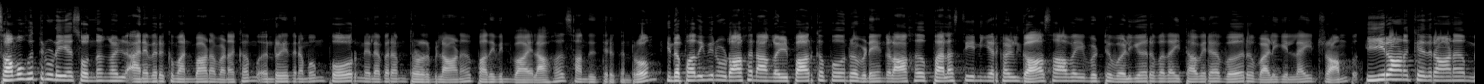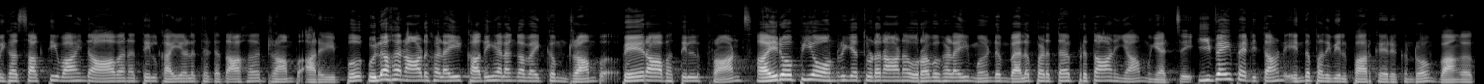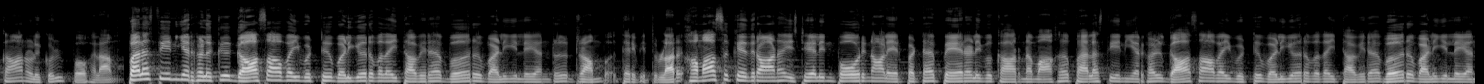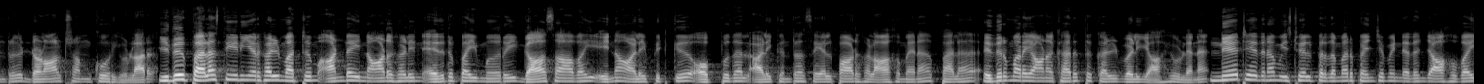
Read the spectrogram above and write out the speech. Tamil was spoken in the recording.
சமூகத்தினுடைய சொந்தங்கள் அனைவருக்கும் அன்பான வணக்கம். இன்றைய தினமும் போர் நிலவரம் தொடர்பிலான பதிவின் வாயிலாக சந்தித்திருக்கின்றோம். இந்த பதிவினூடாக நாங்கள் பார்க்க போன்ற விடயங்களாக பலஸ்தீனியர்கள் காசாவை விட்டு வெளியேறுவதை தவிர வேறு வழியில்லை ட்ரம்ப். ஈரானுக்கு எதிரான மிக சக்தி வாய்ந்த ஆவணத்தில் கையெழுத்திட்டதாக ட்ரம்ப் அறிவிப்பு. உலக நாடுகளை கதிகலங்க வைக்கும் ட்ரம்ப் பேராபத்தில் பிரான்ஸ். ஐரோப்பிய ஒன்றியத்துடனான உறவுகளை மீண்டும் வலுப்படுத்த பிரித்தானியா முயற்சி. இவை பற்றித்தான் இந்த பதிவில் பார்க்க இருக்கின்றோம். வாங்க காணொலிக்குள் போகலாம். பலஸ்தீனியர்களுக்கு காசாவை விட்டு வெளியேறுவதை தவிர வேறு வழியில்லை என்று ட்ரம்ப் தெரிவித்துள்ளார். ஹமாஸுக்கு எதிரான இஸ்ரேலின் போரினால் ஏற்பட்ட பேரழிவு காரணமாக பலஸ்தீனியர்கள் காசாவை விட்டு வெளியேறுவதை தவிர வேறு வழியில்லை என்று டொனால்ட் ட்ரம்ப் கூறியுள்ளார். இது பலஸ்தீனியர்கள் மற்றும் அண்டை நாடுகளின் எதிர்ப்பை மீறி காசாவை இன அழிப்பிற்கு ஒப்புதல் அளிக்கின்ற செயல்பாடுகளாகும் என பல எதிர்மறையான கருத்துக்கள் வெளியாகியுள்ளன. நேற்றைய தினம் இஸ்ரேல் பிரதமர் பெஞ்சமின் நெதஞ்சாகுவை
